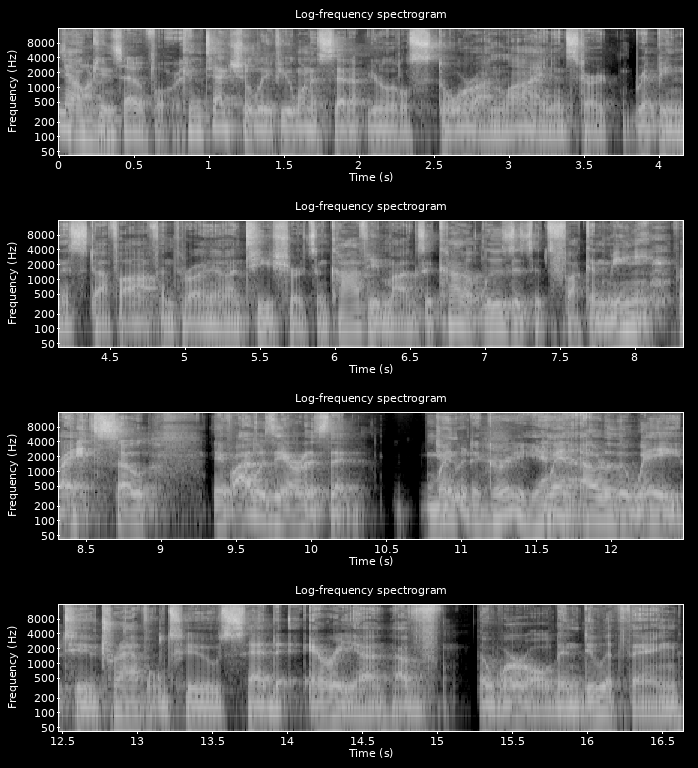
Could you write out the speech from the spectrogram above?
so Now, on can- and so forth. contextually, if you want to set up your little store online and start ripping this stuff off and throwing it on T-shirts and coffee mugs, it kind of loses its fucking meaning, right? So, if I was the artist that to went a degree, yeah. went out of the way to travel to said area of the world and do a thing,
